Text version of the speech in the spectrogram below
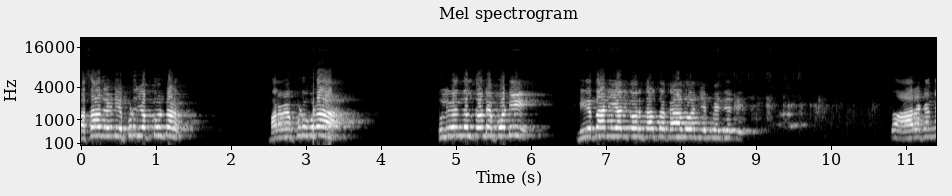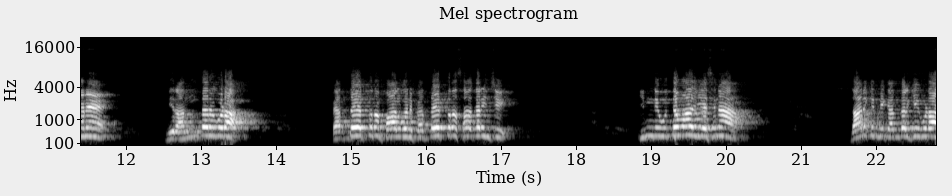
ప్రసాద్ రెడ్డి ఎప్పుడు చెప్తూ ఉంటాడు మనం ఎప్పుడు కూడా పులివెందులతోనే పోటీ మిగతా నియోజకవర్గాలతో కాదు అని చెప్పేసేసి. సో ఆ రకంగానే మీరందరూ కూడా పెద్ద ఎత్తున పాల్గొని పెద్ద ఎత్తున సహకరించి ఇన్ని ఉద్యమాలు చేసినా దానికి మీకు అందరికీ కూడా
